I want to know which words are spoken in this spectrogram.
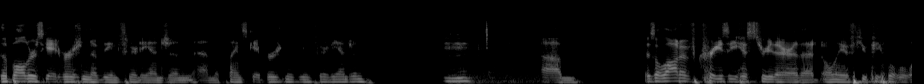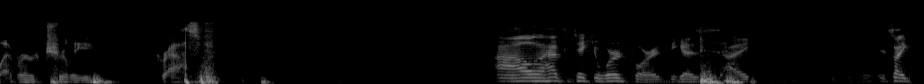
the Baldur's Gate version of the Infinity Engine and the Planescape version of the Infinity Engine. Mhm. Um, there's a lot of crazy history there that only a few people will ever truly grasp. I'll have to take your word for it because I. It's like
